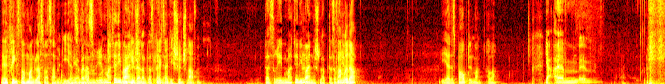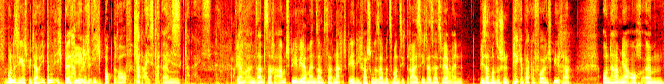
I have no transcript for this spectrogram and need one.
äh, trinkst noch mal ein Glas Wasser mit ihr Ja, zusammen. aber das Reden macht ja die Beine schlapp, das geht ja. gleichzeitig schön schlafen. Das Reden macht ja die Hm? Beine schlapp. Das, Das, andere da? Ja, das behauptet man, aber. Ja, ja ähm, ähm, Bundesligaspieltag. Ich bin, ich habe Die- richtig Bock drauf. Glatteis, Glatteis, Ähm, Glatteis. Wir haben ein Samstagabendspiel, wir haben ein Samstagnachtspiel, hätte ich fast schon gesagt, mit 2030. Das heißt, wir haben einen, wie sagt man so schön, pickepacke vollen Spieltag und haben ja auch ähm,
